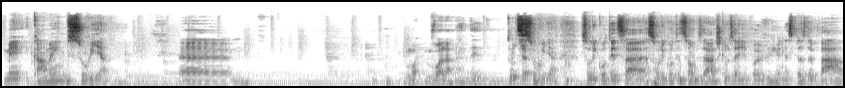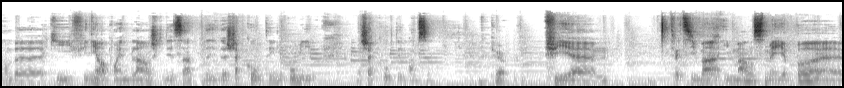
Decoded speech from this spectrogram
mais quand même souriants. Euh... Ouais, voilà, des, souriants. Sur les côtés de sa, sur les côtés de son visage que vous n'aviez pas vu, il y a une espèce de barbe euh, qui finit en pointe blanche qui descend de, de chaque côté, mais pas au milieu, de chaque côté comme ça. Puis, euh, effectivement, immense, mais il n'y a pas.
